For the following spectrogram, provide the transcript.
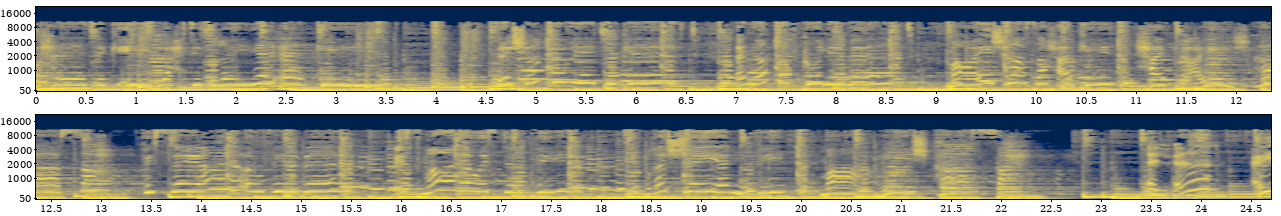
وحياتك إيه راح تتغير أكيد. رشاق ويتوكيت أنا في كل بيت. ما عيشها صح أكيد حتعيشها صح. في السيارة أو في البيت اسمعنا والتوفيق. تبغى الشيء المفيد ما عيشها صح. الآن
